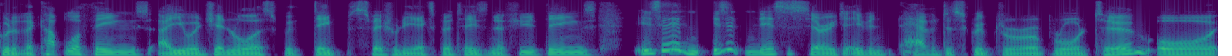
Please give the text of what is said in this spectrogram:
good at a couple of things? Are you a generalist with deep specialty expertise in a few things? Is it is it necessary to even have a descriptor or a broad term, or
